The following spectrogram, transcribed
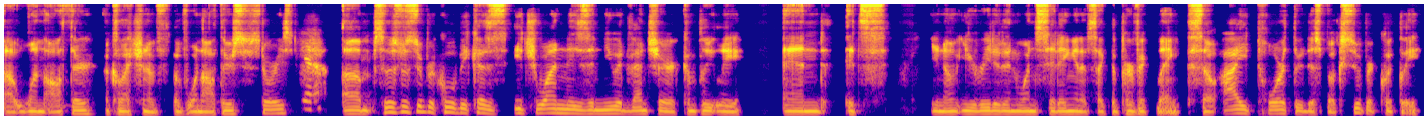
uh, one author, a collection of of one author's stories. Yeah. Um, so this was super cool because each one is a new adventure completely, and it's you know you read it in one sitting and it's like the perfect length. So I tore through this book super quickly,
